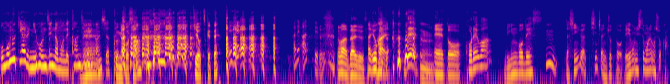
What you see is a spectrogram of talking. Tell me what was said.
趣ある日本人なもんで漢字変換しちゃった、久美子さん。気をつけて。え？あれ？合ってる？まあ大丈夫です。あよかった。はい。で、うん。えっ、と、これはリンゴです。うん。じゃあ、しんちゃん、しんちゃんにちょっと英語にしてもらいましょうか。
